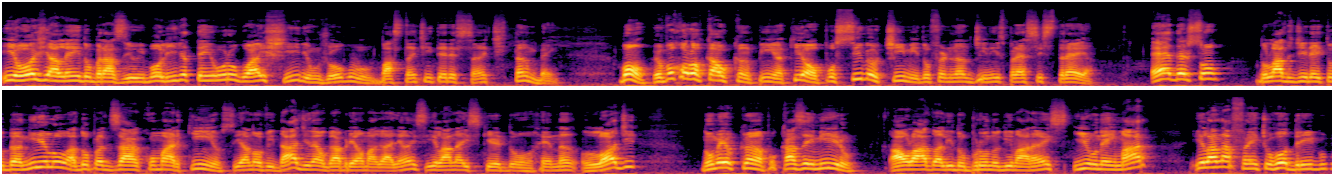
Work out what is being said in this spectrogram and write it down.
E hoje, além do Brasil e Bolívia, tem Uruguai e Chile, um jogo bastante interessante também. Bom, eu vou colocar o campinho aqui, ó, o possível time do Fernando Diniz para essa estreia. Ederson, do lado direito Danilo, a dupla de zaga com Marquinhos e a novidade, né, o Gabriel Magalhães, e lá na esquerda o Renan Lodi. No meio-campo, Casemiro, ao lado ali do Bruno Guimarães e o Neymar. E lá na frente o Rodrigo,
